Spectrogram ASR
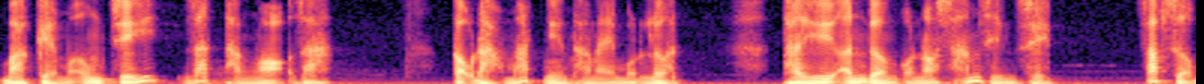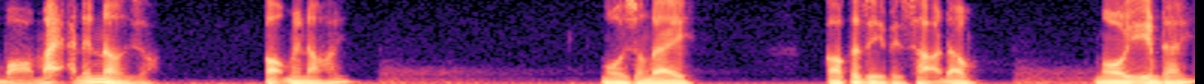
bà kiểm ông Chí dắt thằng ngọ ra. Cậu đảo mắt nhìn thằng này một lượt. Thấy ấn đường của nó xám xìn xịt. Sắp sửa bỏ mẹ đến nơi rồi. Cậu mới nói. Ngồi xuống đây. Có cái gì phải sợ đâu. Ngồi im đấy.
